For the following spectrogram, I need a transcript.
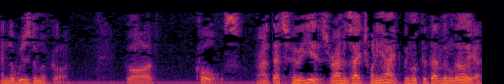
and the wisdom of God. God calls. Right? That's who He is. Romans 8:28. We looked at that a little earlier.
